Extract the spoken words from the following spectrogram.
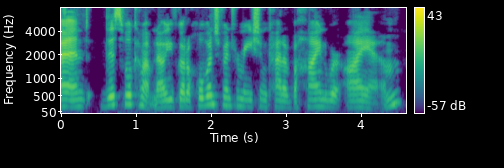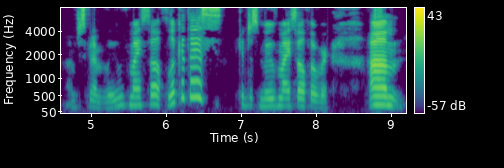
And this will come up. Now you've got a whole bunch of information kind of behind where I am. I'm just going to move myself. Look at this. I can just move myself over. Um,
